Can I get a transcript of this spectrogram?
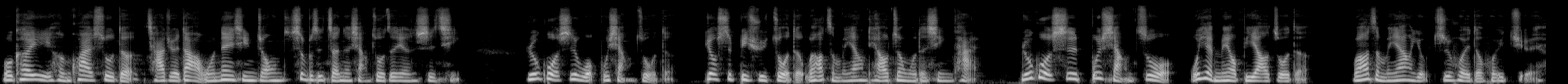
我可以很快速的察觉到我内心中是不是真的想做这件事情。如果是我不想做的，又是必须做的，我要怎么样调整我的心态？如果是不想做，我也没有必要做的，我要怎么样有智慧的回绝？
